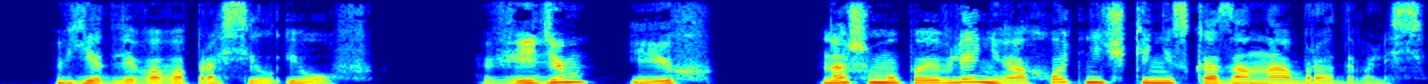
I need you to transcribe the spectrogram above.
— въедливо вопросил Иов. «Видим их». Нашему появлению охотнички несказанно обрадовались.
